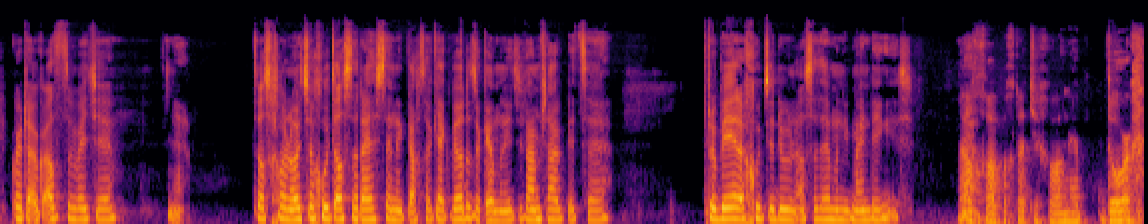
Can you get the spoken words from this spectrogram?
ik word er ook altijd een beetje. Ja. Het was gewoon nooit zo goed als de rest. En ik dacht ook, ja, ik wil dit ook helemaal niet. Dus waarom zou ik dit eh, proberen goed te doen als dat helemaal niet mijn ding is? Wel grappig dat je gewoon hebt door,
